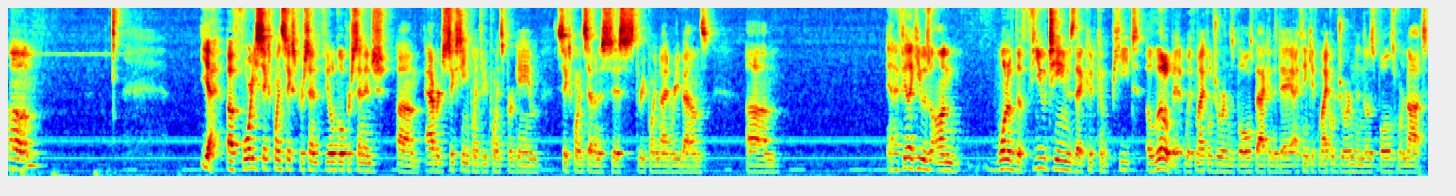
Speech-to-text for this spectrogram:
Um, yeah, a 46.6% field goal percentage, um, average 16.3 points per game, 6.7 assists, 3.9 rebounds. Um, and I feel like he was on one of the few teams that could compete a little bit with Michael Jordan's Bulls back in the day. I think if Michael Jordan and those Bulls were not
